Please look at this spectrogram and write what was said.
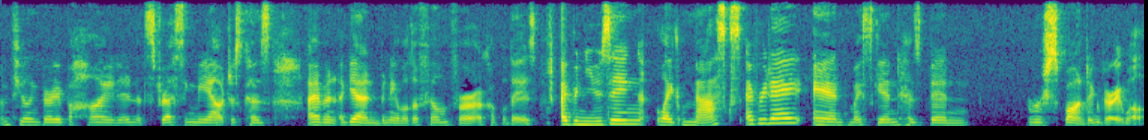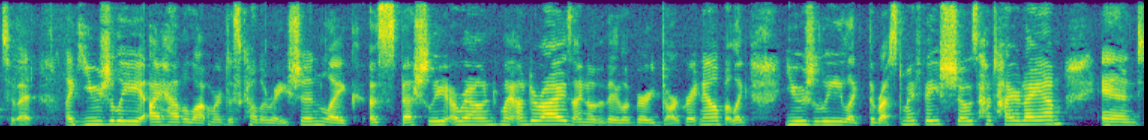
I'm feeling very behind and it's stressing me out just because I haven't, again, been able to film for a couple days. I've been using like masks every day and my skin has been responding very well to it. Like usually I have a lot more discoloration, like especially around my under eyes. I know that they look very dark right now, but like usually like the rest of my face shows how tired I am and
